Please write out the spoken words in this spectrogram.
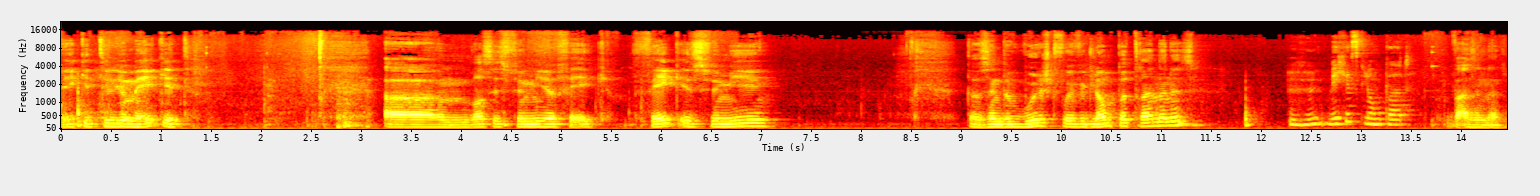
Fake it till you make it. Ähm, was ist für mich ein Fake? Fake ist für mich, dass in der Wurst voll viel Klampert drinnen ist. Mhm. Welches Klumpert? Weiß ich nicht.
